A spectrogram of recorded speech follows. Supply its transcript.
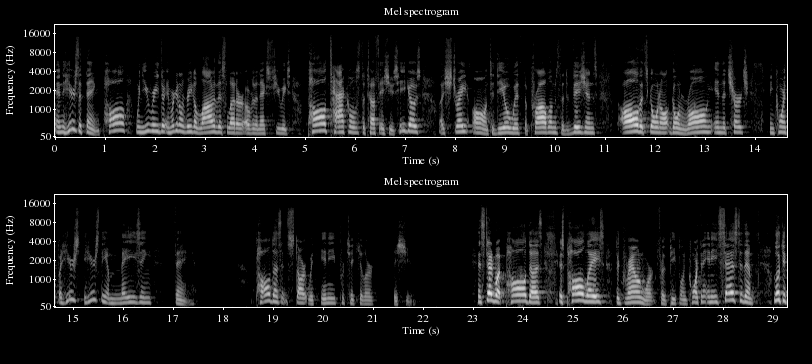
And here's the thing Paul, when you read, the, and we're going to read a lot of this letter over the next few weeks, Paul tackles the tough issues. He goes uh, straight on to deal with the problems, the divisions, all that's going, on, going wrong in the church in Corinth. But here's, here's the amazing thing Paul doesn't start with any particular issue. Instead, what Paul does is Paul lays the groundwork for the people in Corinth. And he says to them, Look, if,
